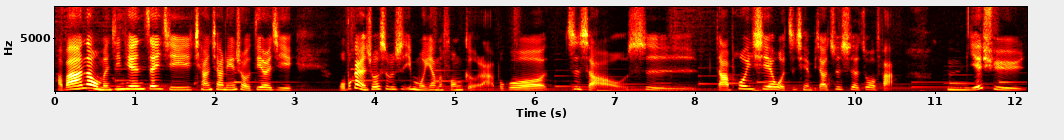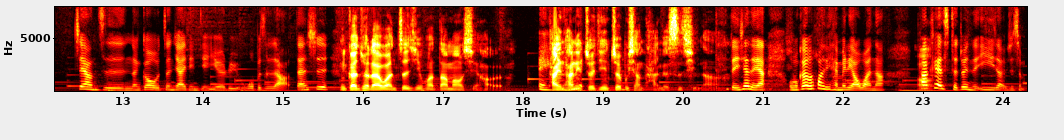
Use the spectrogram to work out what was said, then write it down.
好吧，那我们今天这一集强强联手第二季，我不敢说是不是一模一样的风格啦，不过至少是打破一些我之前比较自私的做法。嗯，也许这样子能够增加一点点阅率，我不知道。但是你干脆来玩真心话大冒险好了，哎谈一谈你最近最不想谈的事情啊。等一下，等一下，我们刚刚话题还没聊完呢、哦 Podcast 对你的意义到底是什么？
